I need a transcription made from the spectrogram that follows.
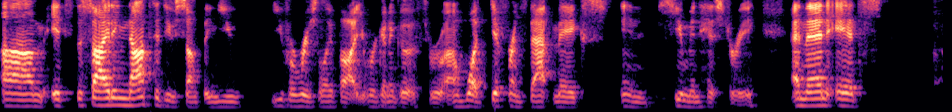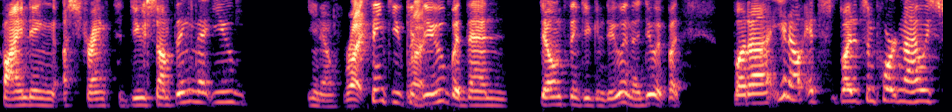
Um, it's deciding not to do something you've you've originally thought you were going to go through, and what difference that makes in human history. And then it's finding a strength to do something that you you know Right. think you can right. do, but then don't think you can do, and then do it. But but uh, you know, it's but it's important. I always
